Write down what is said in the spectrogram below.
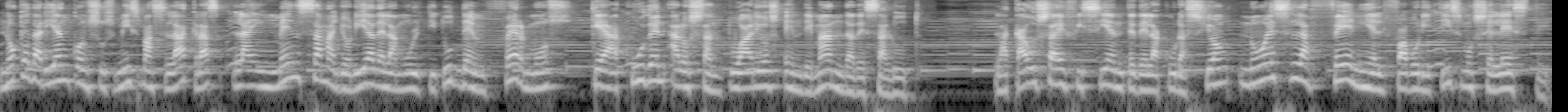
no quedarían con sus mismas lacras la inmensa mayoría de la multitud de enfermos que acuden a los santuarios en demanda de salud. La causa eficiente de la curación no es la fe ni el favoritismo celeste,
